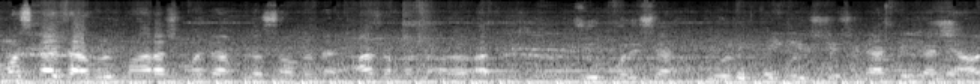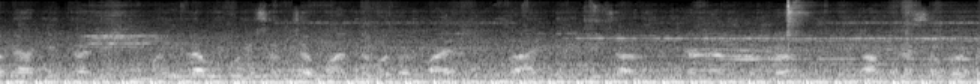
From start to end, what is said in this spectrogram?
नमस्कार जागृत महाराष्ट्रामध्ये आपलं स्वागत आहे. आज आपण जू पोलीस या पोलीस पोलीस स्टेशन या ठिकाणी आहोत. या ठिकाणी महिला पोलिसांच्या माध्यमातून बाहेर बाईकची चालू करण्यात आपल्यासोबत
